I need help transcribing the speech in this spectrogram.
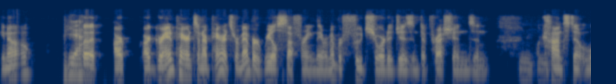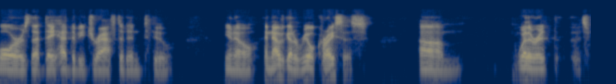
you know. Yeah. But our our grandparents and our parents remember real suffering. They remember food shortages and depressions and Mhm. constant wars that they had to be drafted into, you know. And now we've got a real crisis. Um, whether it, it's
